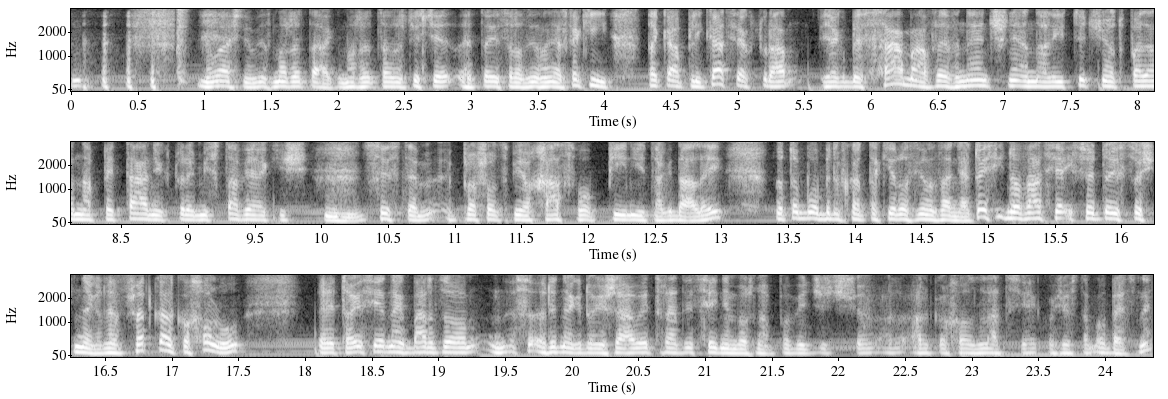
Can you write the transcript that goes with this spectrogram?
no właśnie, więc może tak, może to rzeczywiście to jest rozwiązanie. Taki, taka aplikacja, która jakby sama wewnętrznie, analitycznie odpowiada na pytanie, które mi stawia jakiś mhm. system, prosząc mi o hasło, PIN i tak dalej, no to byłoby na przykład takie rozwiązanie. To jest innowacja i wtedy to jest coś innego. No w przypadku alkoholu e, to jest jednak bardzo bardzo rynek dojrzały, tradycyjnie można powiedzieć, alkohol lat jakoś jest tam obecny,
